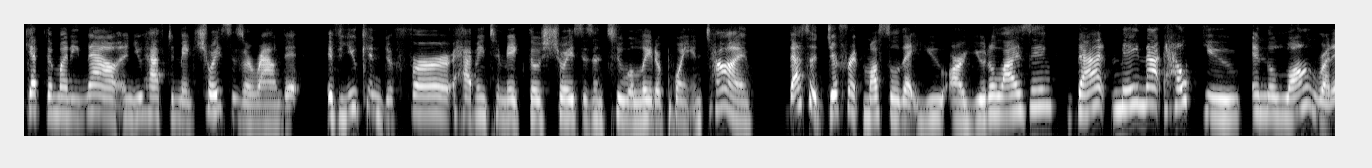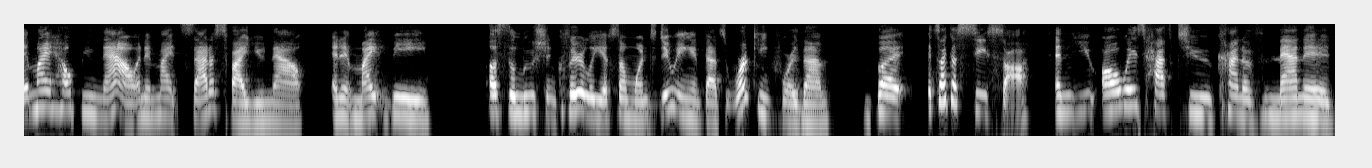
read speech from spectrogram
get the money now and you have to make choices around it. If you can defer having to make those choices into a later point in time, that's a different muscle that you are utilizing. That may not help you in the long run. It might help you now and it might satisfy you now. And it might be a solution clearly if someone's doing it that's working for them. But it's like a seesaw. And you always have to kind of manage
